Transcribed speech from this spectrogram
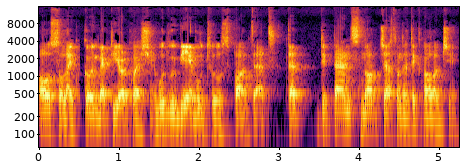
Also, like going back to your question, would we be able to spot that? That depends not just on the technology.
